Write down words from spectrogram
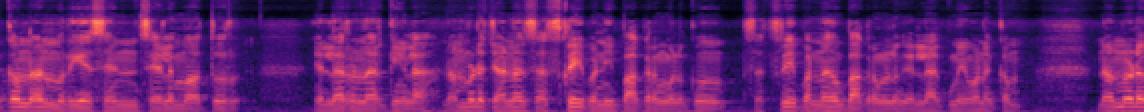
வணக்கம் நான் முருகேசன் சேலம் ஆத்தூர். எல்லோரும் நல்லா இருக்கீங்களா? நம்மளோட சேனல் சப்ஸ்கிரைப் பண்ணி பார்க்குறவங்களுக்கும் சப்ஸ்கிரைப் பண்ணாமல் பார்க்குறவங்களுக்கும் எல்லாருக்குமே வணக்கம். நம்மளோட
